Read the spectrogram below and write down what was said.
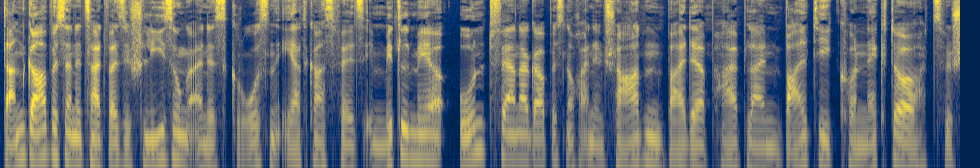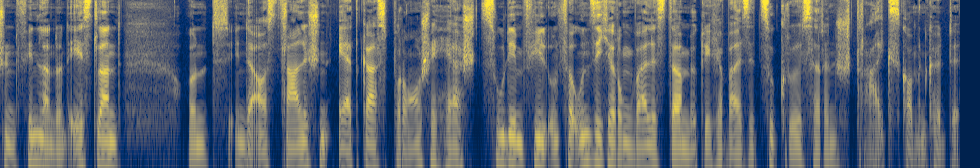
Dann gab es eine zeitweise Schließung eines großen Erdgasfelds im Mittelmeer und ferner gab es noch einen Schaden bei der Pipeline Baltic Connector zwischen Finnland und Estland. Und in der australischen Erdgasbranche herrscht zudem viel Verunsicherung, weil es da möglicherweise zu größeren Streiks kommen könnte.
